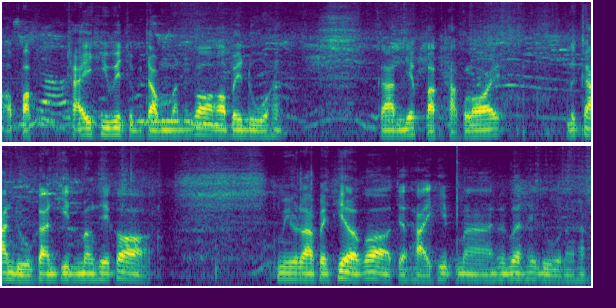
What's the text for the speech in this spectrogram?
เอาปรับใช้ชีวิตประจำวันก็เอาไปดูฮะการเย็บปักถักร้อย หรือการอยู่การกินบางทีก็มีเวลาไปเที่ยวก็จะถ่ายคลิปมาเพื่อนๆให้ดูนะครับ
